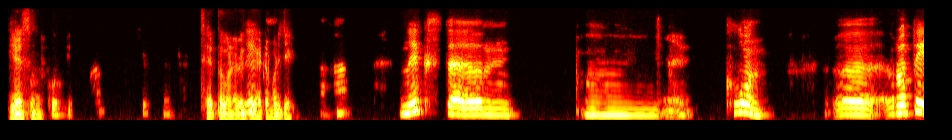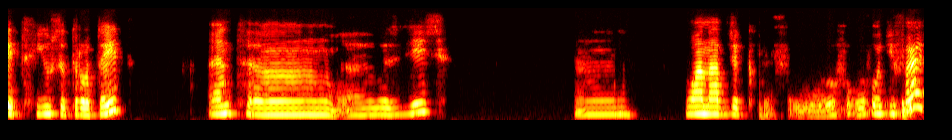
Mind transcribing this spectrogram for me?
Yes. Вот, copy. Next, uh, next um, clone. Uh, rotate, use it rotate. And um, uh, вот здесь м, one object f- f- 45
